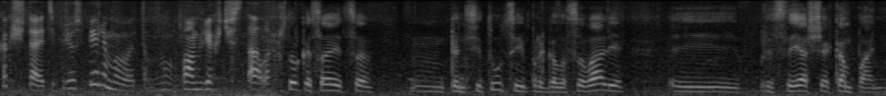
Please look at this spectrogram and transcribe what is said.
Как считаете, преуспели мы в этом? Ну, вам легче стало? Что касается Конституции, проголосовали и предстоящая кампания.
